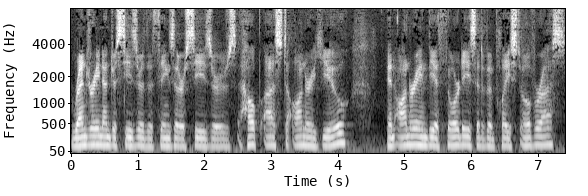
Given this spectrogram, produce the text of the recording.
rendering unto Caesar the things that are Caesar's. Help us to honor you in honoring the authorities that have been placed over us.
